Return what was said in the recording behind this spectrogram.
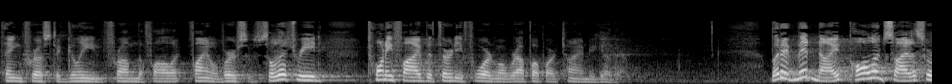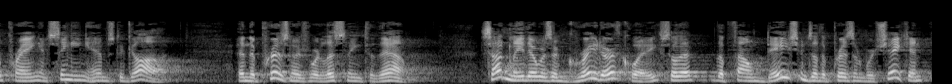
thing for us to glean from the final verses. So let's read 25 to 34 and we'll wrap up our time together. But at midnight, Paul and Silas were praying and singing hymns to God, and the prisoners were listening to them. Suddenly there was a great earthquake so that the foundations of the prison were shaken,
